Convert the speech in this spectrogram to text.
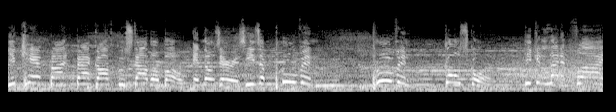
You can't back off Gustavo Bou in those areas. He's a proven, proven goal scorer. He can let it fly.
